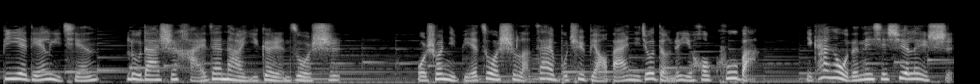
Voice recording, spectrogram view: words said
毕业典礼前，陆大师还在那儿一个人作诗。我说你别做事了，再不去表白，你就等着以后哭吧。你看看我的那些血泪史，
